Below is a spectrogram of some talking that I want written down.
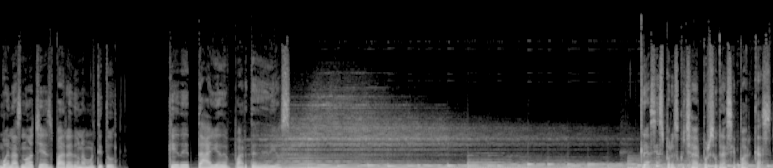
Buenas noches, padre de una multitud. Qué detalle de parte de Dios. Gracias por escuchar Por Su Gracia Podcast.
